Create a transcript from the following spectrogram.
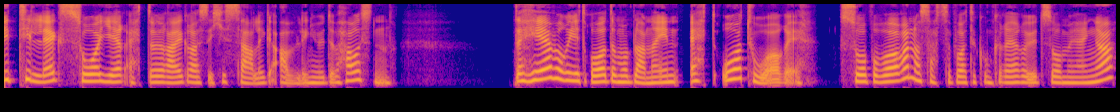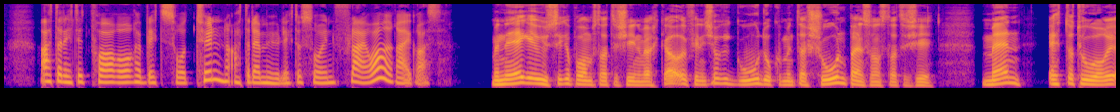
I tillegg så gir ettårig reigras ikke særlig avling utover høsten. Det har vært gitt råd om å blande inn ett- og toårig, så på våren og satser på at det konkurrerer ut så mye enger at den etter et par år har blitt så tynn at det er mulig å så inn flerårig reigras. Men jeg er usikker på om strategien virker, og jeg finner ikke noen god dokumentasjon på en sånn strategi. Men ett- og toårig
